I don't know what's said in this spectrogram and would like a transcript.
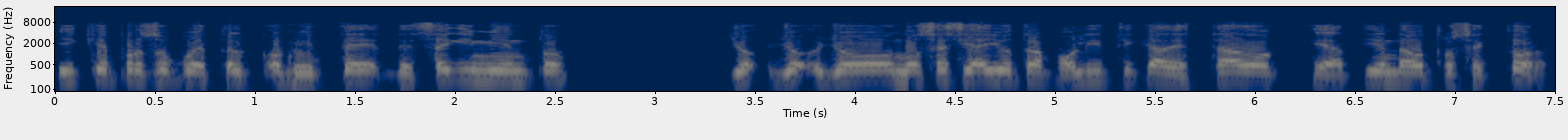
y que por supuesto el comité de seguimiento, yo, yo, yo no sé si hay otra política de Estado que atienda a otro sector,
